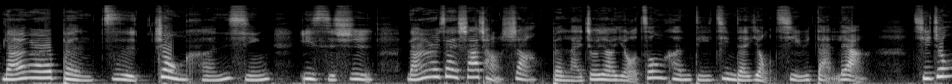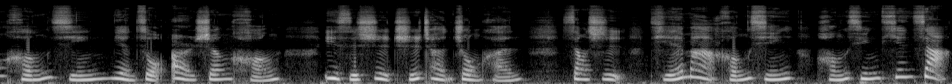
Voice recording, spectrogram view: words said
男儿本自纵横行，意思是男儿在沙场上本来就要有纵横敌境的勇气与胆量。其中“横行”念作二声“横”，意思是驰骋纵横，像是铁马横行、横行天下、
